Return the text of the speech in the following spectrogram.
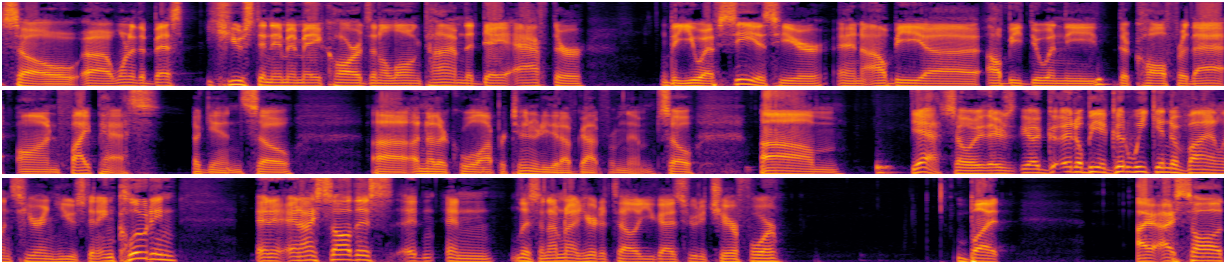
So uh, one of the best Houston MMA cards in a long time. The day after the UFC is here, and I'll be uh, I'll be doing the the call for that on Fight Pass again. So uh, another cool opportunity that I've got from them. So um, yeah, so there's it'll be a good weekend of violence here in Houston, including and and I saw this and, and listen, I'm not here to tell you guys who to cheer for, but I, I saw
